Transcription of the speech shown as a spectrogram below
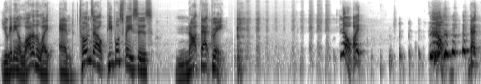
You're getting a lot of the light, and turns out people's faces, not that great. No, I. No, that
